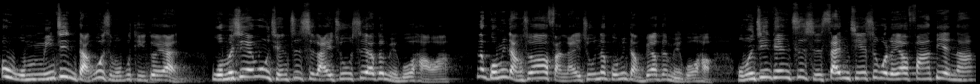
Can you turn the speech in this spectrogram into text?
哦，我们民进党为什么不提对案？我们现在目前支持莱猪是要跟美国好啊。那国民党说要反莱猪，那国民党不要跟美国好。我们今天支持三阶是为了要发电呐、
